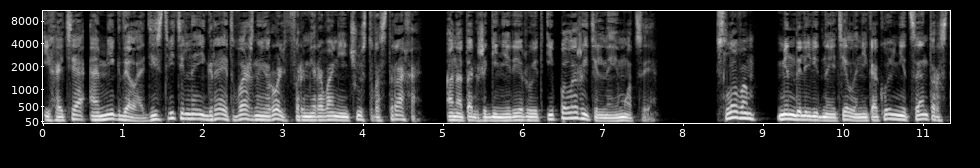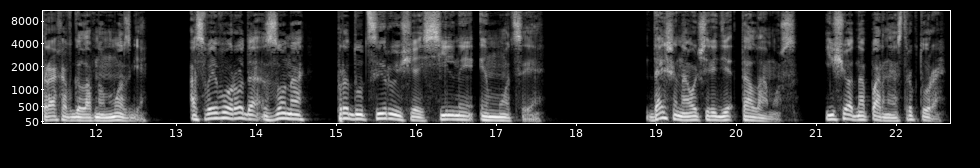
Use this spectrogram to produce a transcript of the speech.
И хотя амигдала действительно играет важную роль в формировании чувства страха, она также генерирует и положительные эмоции. Словом, миндалевидное тело никакой не центр страха в головном мозге, а своего рода зона, продуцирующая сильные эмоции. Дальше на очереди таламус. Еще одна парная структура —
